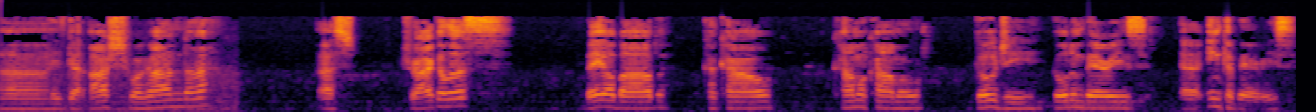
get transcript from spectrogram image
Uh, he's got ashwagandha, astragalus, baobab, cacao, camu camu, goji, golden berries, uh, inca berries,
